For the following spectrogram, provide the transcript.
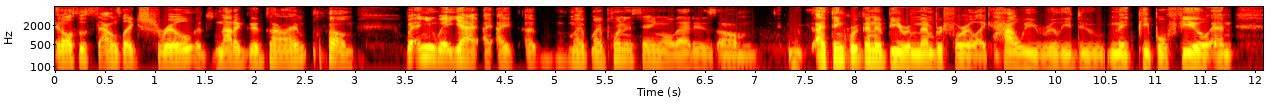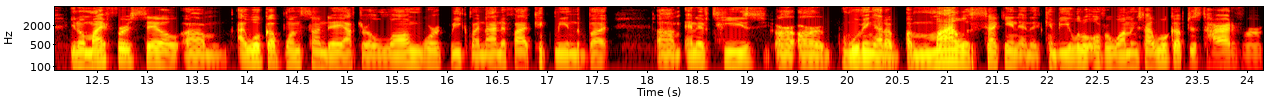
it also sounds like shrill it's not a good time um but anyway yeah i i, I my, my point in saying all that is um I think we're gonna be remembered for like how we really do make people feel. And you know, my first sale, um, I woke up one Sunday after a long work week. My nine to five kicked me in the butt. Um, NFTs are, are moving at a, a mile a second, and it can be a little overwhelming. So I woke up just tired for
